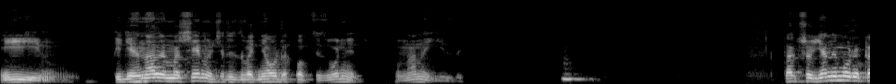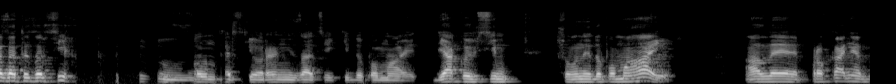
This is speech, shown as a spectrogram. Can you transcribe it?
І підігнали машину, через два дні вже хлопці дзвонять, вона не їздить. Так що я не можу казати за всіх волонтерські організації, які допомагають. Дякую всім, що вони допомагають. Але прохання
